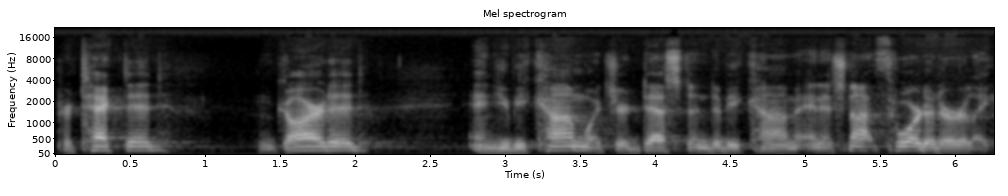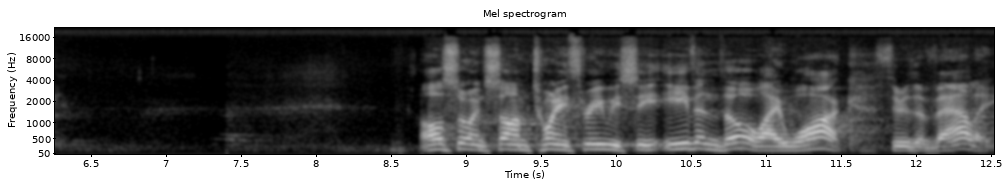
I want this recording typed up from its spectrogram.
protected and guarded and you become what you're destined to become, and it's not thwarted early. Also in Psalm 23, we see, even though I walk through the valley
